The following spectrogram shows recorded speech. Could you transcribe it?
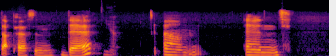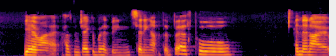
that person there. Yeah. Um, and yeah, my husband Jacob had been setting up the birth pool. And then I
